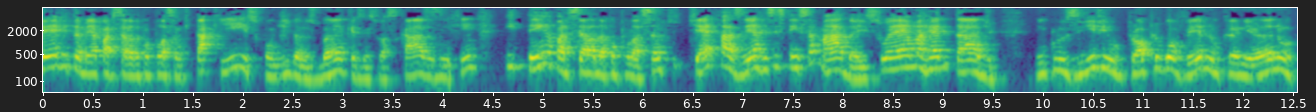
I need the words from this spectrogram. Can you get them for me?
Teve também a parcela da população que está aqui, escondida nos bunkers, em suas casas, enfim, e tem a parcela da população que quer fazer a resistência armada. Isso é uma realidade. Inclusive, o próprio governo ucraniano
